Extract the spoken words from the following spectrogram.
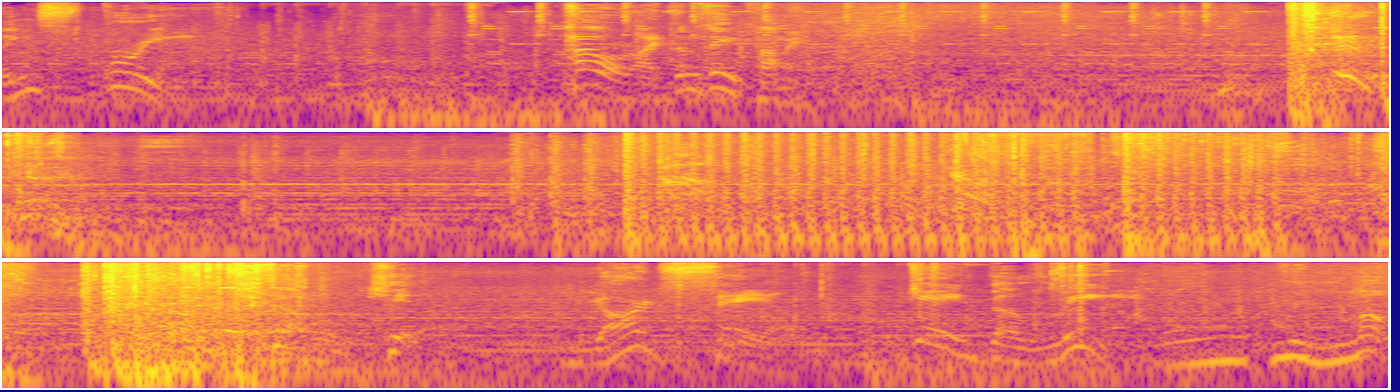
Killing spree. Power items incoming. Kill. Yard sale. Gain the lead. Remote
